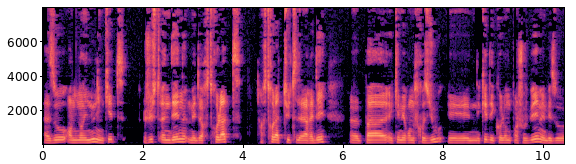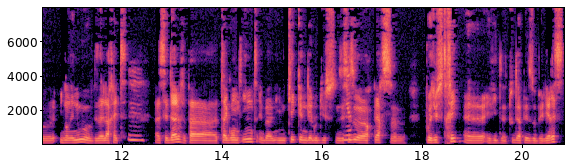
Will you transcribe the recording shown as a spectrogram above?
A zo an unan en nou ninket just un den, met ur strolat, ur strolat tut da la rede, euh, pa kemeron freuzioù, e neket de kolon de panchouf be, me bezo unan en nou vez a lachet. Mm. a sedalv pa tagont int e ba in keken galodius. Nous Ya. yeah. ur pers euh, poezus tre, euh, evit tout d'apez zo belerez.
